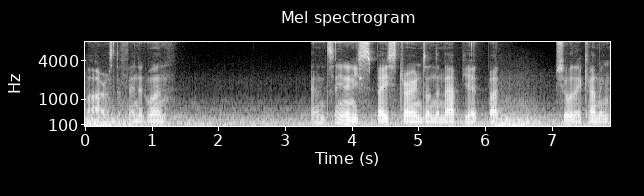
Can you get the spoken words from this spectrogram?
Polaris defended one. I haven't seen any space drones on the map yet, but I'm sure they're coming.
